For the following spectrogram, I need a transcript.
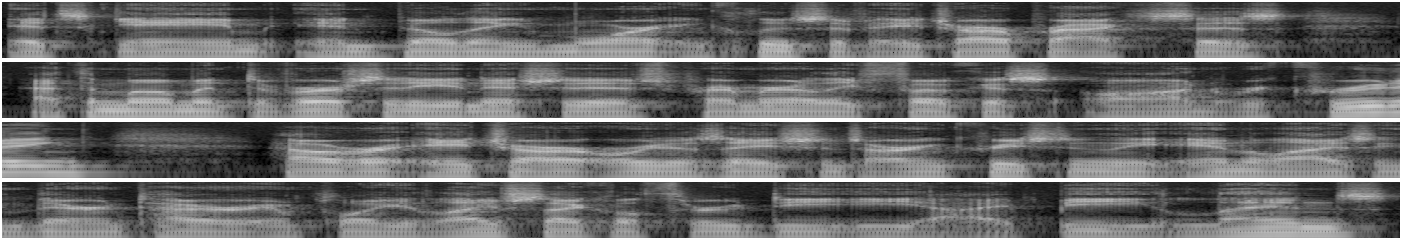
its game in building more inclusive HR practices. At the moment, diversity initiatives primarily focus on recruiting However, HR organizations are increasingly analyzing their entire employee lifecycle through DEIB lens.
